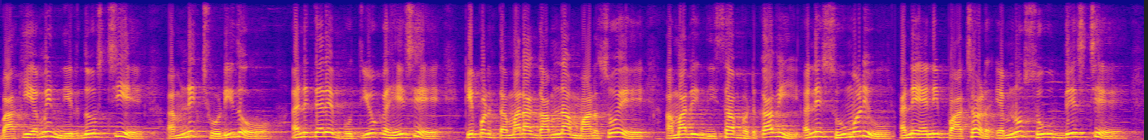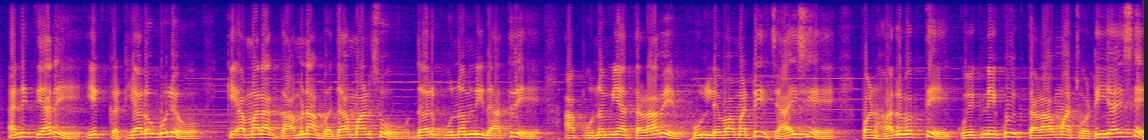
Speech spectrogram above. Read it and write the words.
બાકી અમે નિર્દોષ છીએ. અમને છોડી દો. અને ત્યારે ભૂતિયો કહે છે કે પણ તમારા ગામના માણસોએ અમારી દિશા ભટકાવી અને શું મળ્યું? અને એની પાછળ એમનો શું ઉદ્દેશ છે? અને ત્યારે એક કઠિયારો બોલ્યો કે અમારા ગામના બધા માણસો દર પૂનમની રાત્રે આ પૂનમિયા તળાવે ફૂલ લેવા માટે જાય છે, પણ હર વખતે કોઈકને કોઈક તળાવમાં ચોંટી જાય છે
